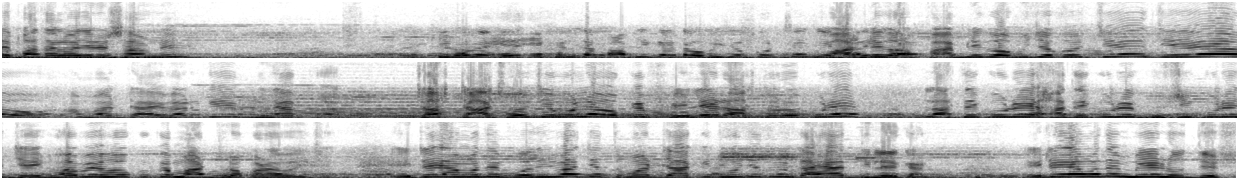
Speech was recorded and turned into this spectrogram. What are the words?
এই পাতাল বাজারের সামনে। কীভাবে এখানকার পাবলিক একটা অভিযোগ করছে যে পাবলিক পাবলিক অভিযোগ হচ্ছে যে আমার ড্রাইভারকে বিনা জাস্ট টাচ হয়েছে বলে ওকে ফেলে রাস্তার ওপরে লাতে করে হাতে করে ঘুষি করে যেইভাবে হোক ওকে মারধর করা হয়েছে। এটাই আমাদের প্রতিবাদ যে তোমার যা কিছু হয়েছে তুমি গায়ে হাত দিলে কেন? এটাই আমাদের মেন উদ্দেশ্য।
